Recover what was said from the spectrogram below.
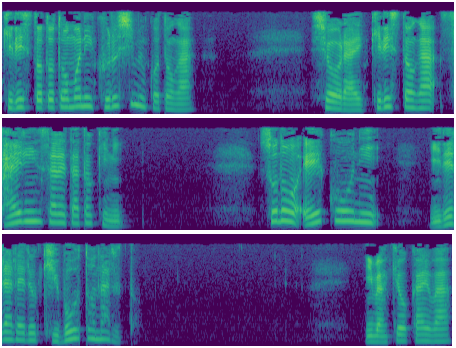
キリストと共に苦しむことが、将来キリストが再臨された時に、その栄光に入れられる希望となると。今、教会は、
